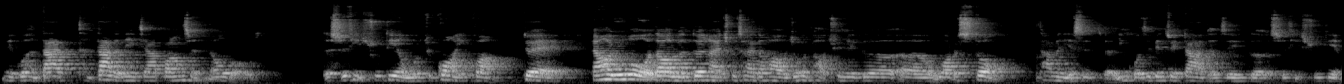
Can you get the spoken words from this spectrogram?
美国很大很大的那家 Barnes Noble。的实体书店，我去逛一逛。对，然后如果我到伦敦来出差的话，我就会跑去那个呃 Waterstone，他们也是英国这边最大的这个实体书店。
